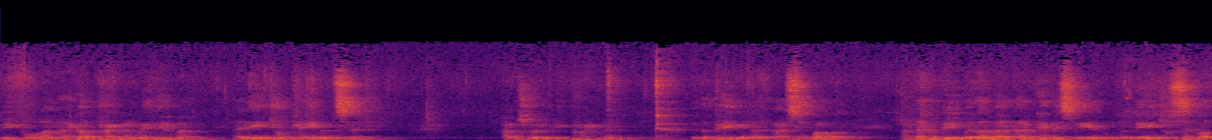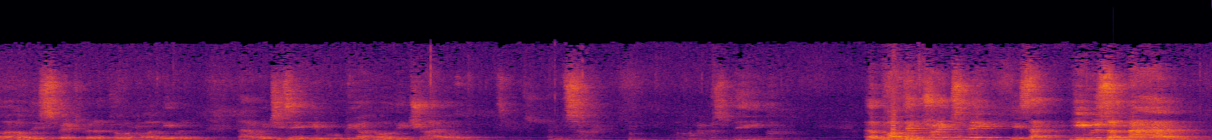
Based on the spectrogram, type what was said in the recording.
before I got pregnant with him, an angel came and said, I was going to be pregnant baby. And I, I said, Well, I've never been with a man. How can this be? And the angel said, Well, the Holy Spirit's going to come upon you, and that which is in you will be a holy child. And so, that was me. And the point I'm trying to make is that he was a man,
